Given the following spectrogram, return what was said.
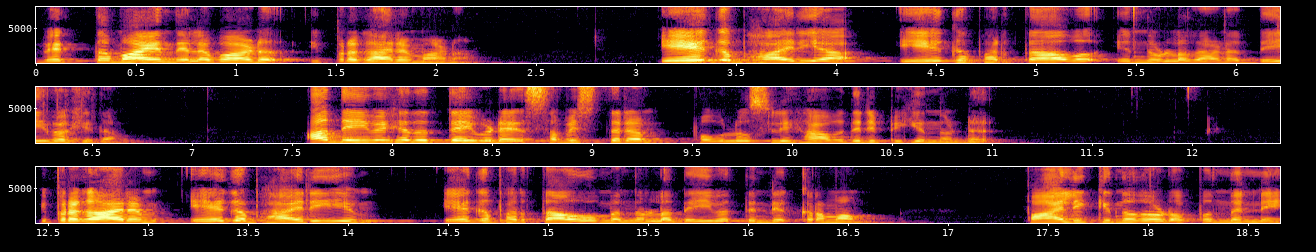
വ്യക്തമായ നിലപാട് ഇപ്രകാരമാണ്. ഏക ഭാര്യ ഏക ഭർത്താവ് എന്നുള്ളതാണ് ദൈവഹിതം. ആ ദൈവഹിതത്തെ ഇവിടെ സവിസ്തരം പൗലോസ്ലിഹ അവതരിപ്പിക്കുന്നുണ്ട്. ഇപ്രകാരം ഏക ഭാര്യയും ഏക ഭർത്താവും എന്നുള്ള ദൈവത്തിന്റെ ക്രമം പാലിക്കുന്നതോടൊപ്പം തന്നെ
